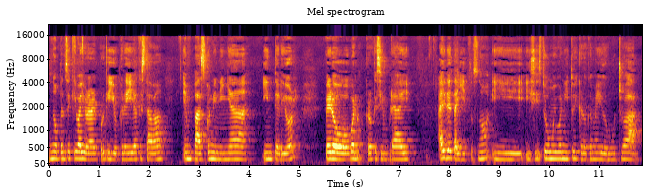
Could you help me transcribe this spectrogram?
no pensé que iba a llorar porque yo creía que estaba en paz con mi niña interior. Pero bueno, creo que siempre hay, hay detallitos, ¿no? Y, y sí estuvo muy bonito y creo que me ayudó mucho a,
